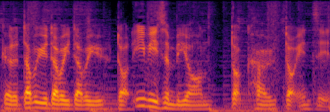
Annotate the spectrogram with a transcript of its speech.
go to www.evsandbeyond.co.nz.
